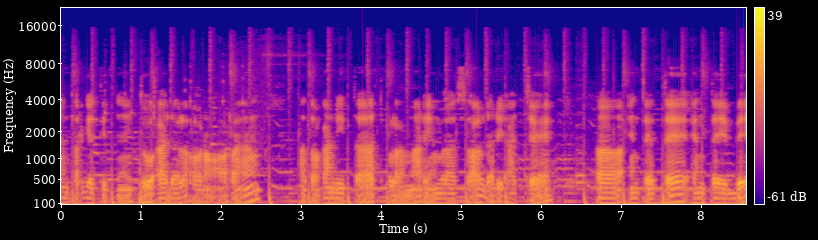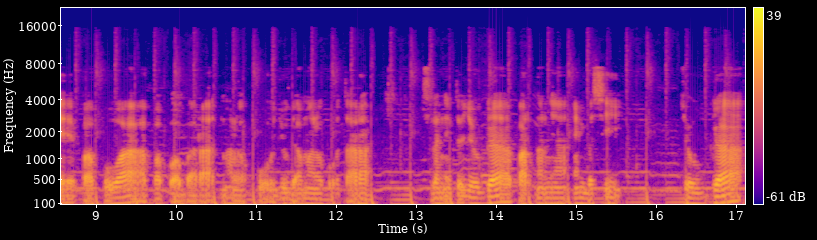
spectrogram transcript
Yang targetednya itu adalah orang-orang atau kandidat pelamar yang berasal dari Aceh, eh, NTT, NTB, Papua, Papua Barat, Maluku, juga Maluku Utara. Selain itu juga partnernya embassy juga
